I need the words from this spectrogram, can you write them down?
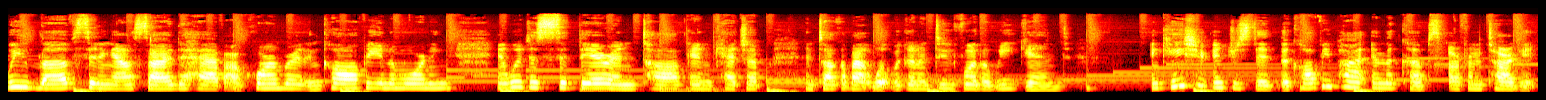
We love sitting outside to have our cornbread and coffee in the morning, and we'll just sit there and talk and catch up and talk about what we're going to do for the weekend. In case you're interested, the coffee pot and the cups are from Target.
